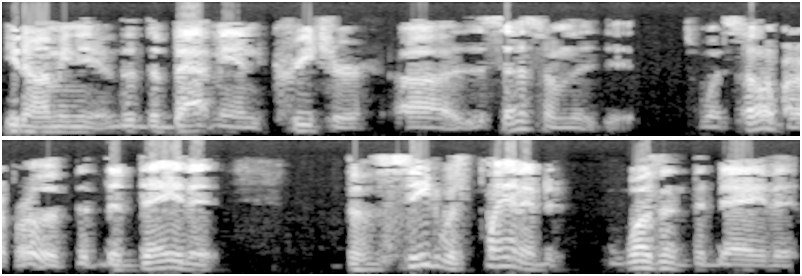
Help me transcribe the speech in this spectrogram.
You know, I mean, the, the Batman creature uh, says something that it's what Stella brought up. The, the day that the seed was planted wasn't the day that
